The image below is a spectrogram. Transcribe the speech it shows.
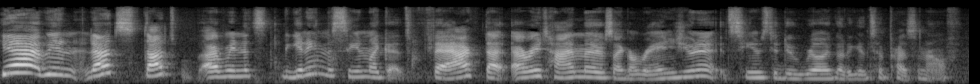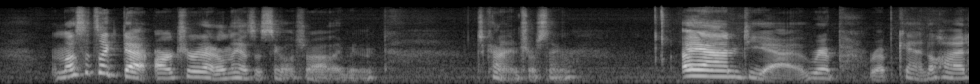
yeah, I mean that's that's I mean it's beginning to seem like a fact that every time there's like a range unit, it seems to do really good against a present elf, unless it's like that archer that only has a single shot. I mean, it's kind of interesting. And yeah, rip rip candlehead.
